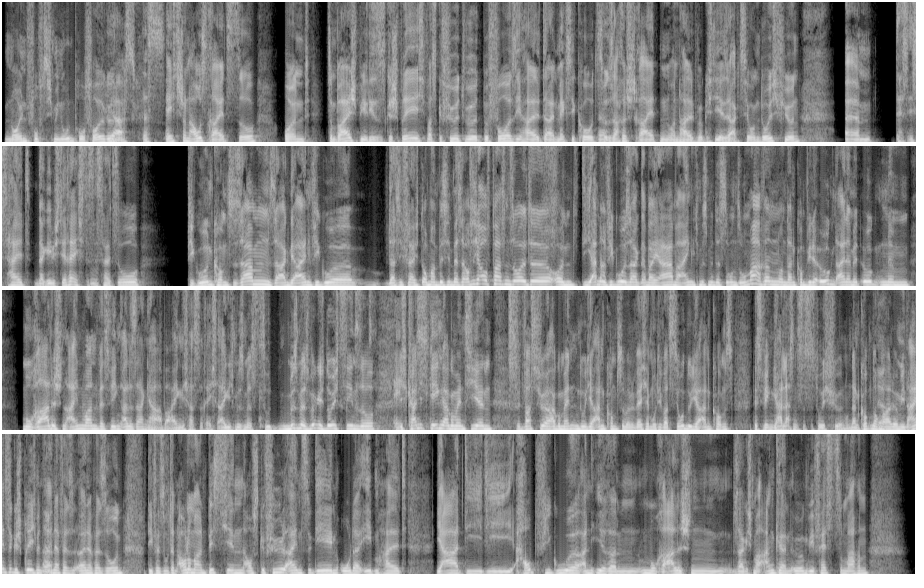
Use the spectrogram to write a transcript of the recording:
59 Minuten pro Folge Ja, Das, echt schon ausreizt so. Und zum Beispiel dieses Gespräch, was geführt wird, bevor sie halt da in Mexiko zur Sache streiten und halt wirklich diese Aktion durchführen, ähm, das ist halt, da gebe ich dir recht, das ist halt so, Figuren kommen zusammen, sagen der eine Figur, dass sie vielleicht doch mal ein bisschen besser auf sich aufpassen sollte und die andere Figur sagt aber, ja, aber eigentlich müssen wir das so und so machen und dann kommt wieder irgendeiner mit irgendeinem moralischen Einwand, weswegen alle sagen, ja, aber eigentlich hast du recht, eigentlich müssen wir es zu, müssen wir es wirklich durchziehen so. Ich kann nicht gegen argumentieren, mit was für Argumenten du hier ankommst oder mit welcher Motivation du hier ankommst. Deswegen ja, lass uns das durchführen. Und dann kommt noch Ja. mal irgendwie ein Einzelgespräch mit Ja. einer, einer Person, die versucht dann auch noch mal ein bisschen aufs Gefühl einzugehen oder eben halt ja, die, die Hauptfigur an ihren moralischen, sag ich mal, Ankern irgendwie festzumachen.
